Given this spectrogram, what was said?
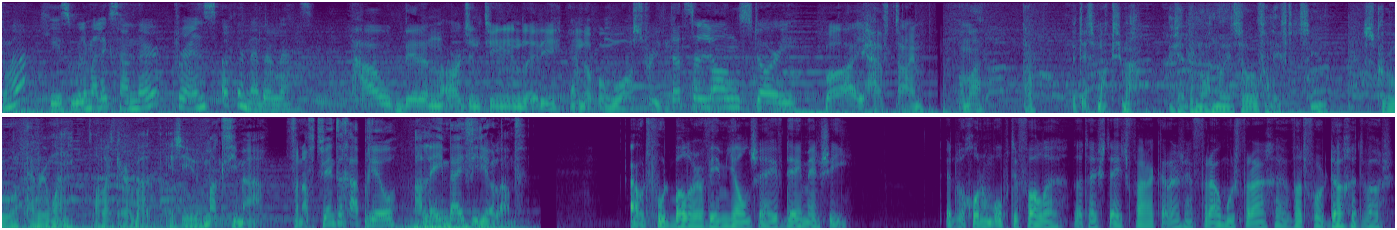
Maxima, he is Willem Alexander, Prince of the Netherlands. How did an Argentinian lady end up on Wall Street? That's a long story. Well, I have time. Mama, Oh, het is Maxima. ik heb er nog nooit zo verliefd gezien. Screw everyone. All I care about is you. Maxima. Vanaf 20 april alleen bij Videoland. Oud-voetballer Wim Jansen heeft dementie. Het begon hem op te vallen dat hij steeds vaker aan zijn vrouw moest vragen wat voor dag het was.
